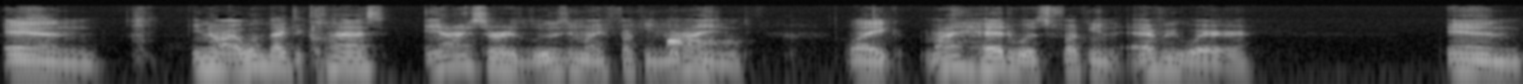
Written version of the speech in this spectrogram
and you know, I went back to class and I started losing my fucking mind. Like my head was fucking everywhere. And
